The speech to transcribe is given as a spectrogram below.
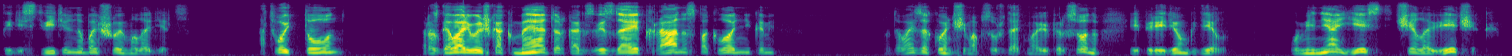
Ты действительно большой молодец. А твой тон? Разговариваешь как мэтр, как звезда экрана с поклонниками. Ну, давай закончим обсуждать мою персону и перейдем к делу. У меня есть человечек.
